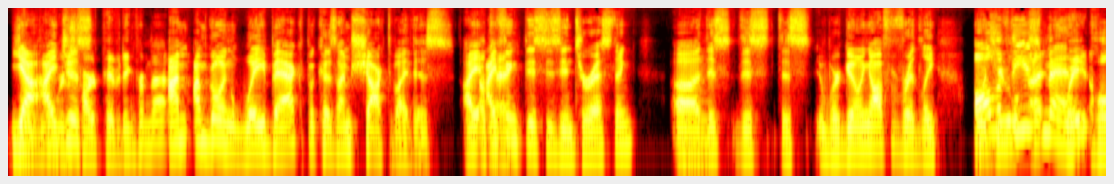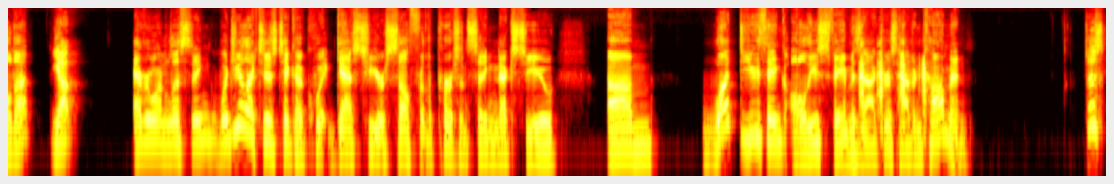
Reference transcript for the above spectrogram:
Yeah, We're- I we're just hard pivoting from that. I'm I'm going way back because I'm shocked by this. I, I think this is interesting. Uh, Mhm. this this this we're going off of Ridley. All Would of you- these uh, men. Wait, hold up. Yep. everyone listening, would you like to just take a quick guess to yourself for the person sitting next to you? Um, what do you think all these famous actors have in common? Just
